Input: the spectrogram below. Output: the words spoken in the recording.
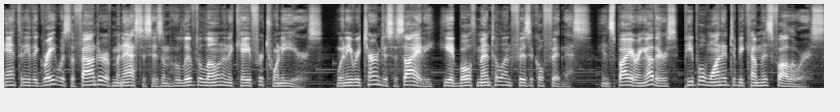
Anthony the Great was the founder of monasticism who lived alone in a cave for 20 years. When he returned to society, he had both mental and physical fitness. Inspiring others, people wanted to become his followers.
